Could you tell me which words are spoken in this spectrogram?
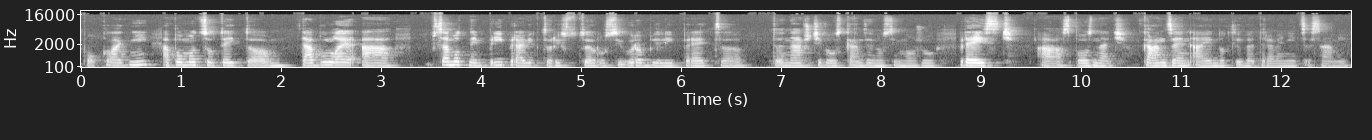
pokladni a pomocou tejto tabule a samotnej prípravy, ktorú, ktorú si urobili pred eh, návštevou skanzenu si môžu prejsť a spoznať kanzen a jednotlivé drevenice sami.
